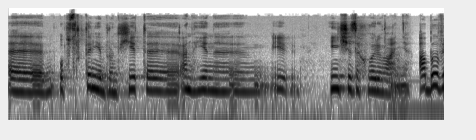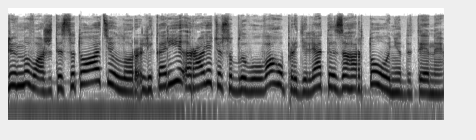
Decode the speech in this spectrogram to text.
е, обструктивні бронхіти, ангіни е, і інші захворювання. Аби врівноважити ситуацію, лор-лікарі радять особливу увагу приділяти загартовуванню дитини.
